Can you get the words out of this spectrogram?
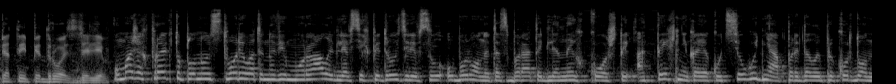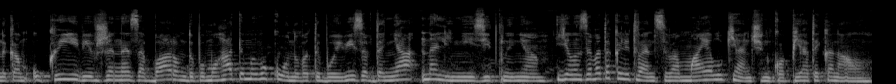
п'яти підрозділів. У межах проекту планують створювати нові мурали для всіх підрозділів сил оборони та збирати для них кошти. А техніка, яку цього дня передали прикордонникам у Києві, вже незабаром допомагатиме виконувати бойові завдання на лінії зіткнення. Єлизавета Калітвенцева, Майя Лук'янченко, п'ятий канал.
